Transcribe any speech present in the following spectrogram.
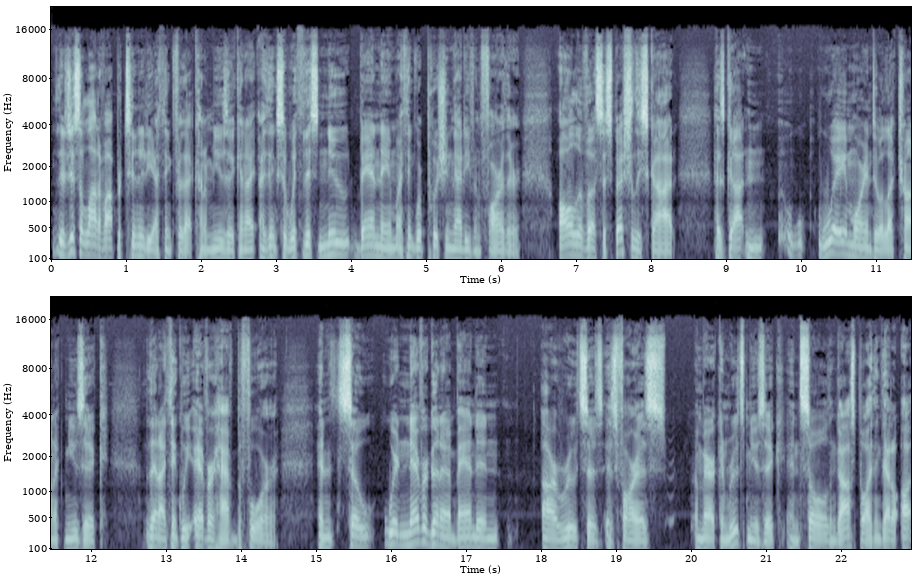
there's just a lot of opportunity I think for that kind of music. And I, I think so with this new band name I think we're pushing that even farther. All of us especially Scott has gotten w- way more into electronic music than I think we ever have before and so we're never going to abandon our roots as as far as American roots music and soul and gospel. I think that'll. uh,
